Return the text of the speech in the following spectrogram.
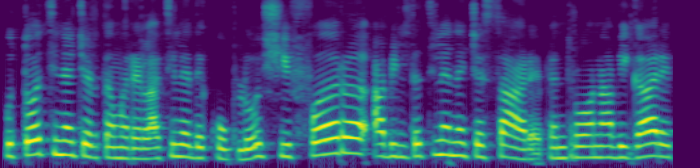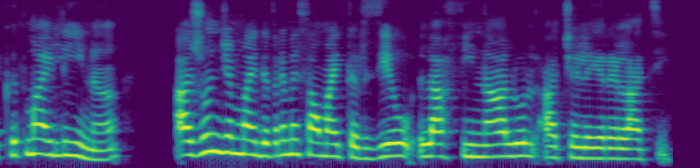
Cu toții ne certăm în relațiile de cuplu și fără abilitățile necesare pentru o navigare cât mai lină, ajungem mai devreme sau mai târziu la finalul acelei relații.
